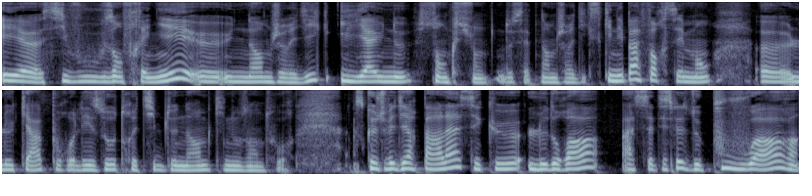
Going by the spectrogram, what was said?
Et euh, si vous enfreignez euh, une norme juridique, il y a une sanction de cette norme juridique, ce qui n'est pas forcément le cas pour les autres types de normes qui nous entourent. Ce que je veux dire par là, c'est que le droit a cette espèce de pouvoir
